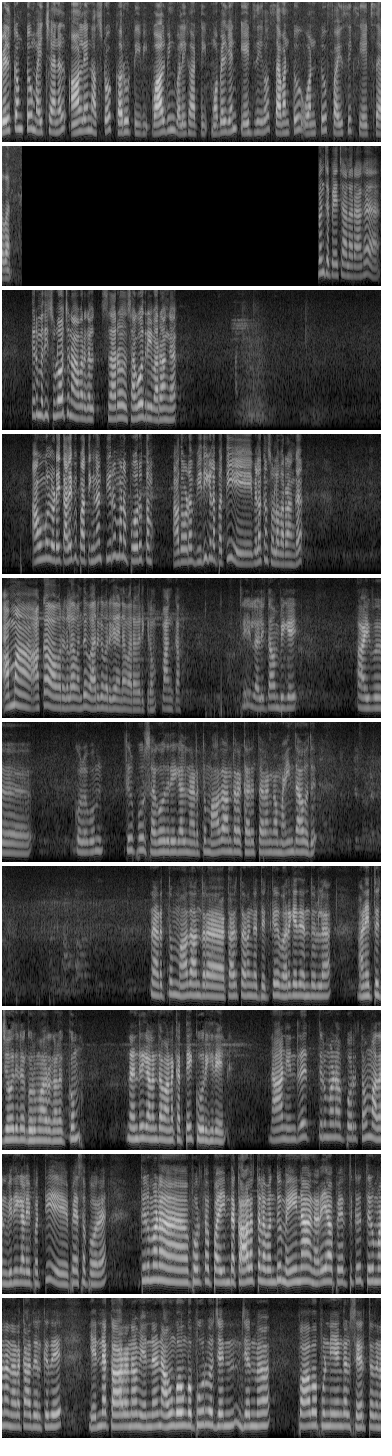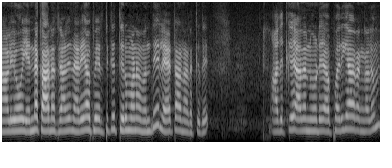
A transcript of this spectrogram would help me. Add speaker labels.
Speaker 1: Welcome to my channel online astro Karur TV வாழ்வின் வழிகாட்டி mobile எண் eight zero seven two one two five six eight seven
Speaker 2: பிரபஞ்ச பேச்சாளராக திருமதி சுலோச்சனா அவர்கள் சரோ சகோதரி வராங்க. அவங்களுடைய தலைப்பு பார்த்தீங்கன்னா திருமண பொருத்தம் அதோட விதிகளை பற்றி விளக்கம் சொல்ல வர்றாங்க. அம்மா அக்கா அவர்களை வந்து வருக வருக என வரவேற்கிறோம். வாங்கக்கா.
Speaker 3: ஸ்ரீ லலிதாம்பிகை ஆய்வு குழுவும் திருப்பூர் சகோதரிகள் நடத்தும் மாதாந்திர கருத்தரங்கம் ஐந்தாவது நடத்தும் மாதாந்திர கருத்தரங்கத்திற்கு வருகை தந்துள்ள அனைத்து ஜோதிட குருமார்களுக்கும் நன்றி கலந்த வணக்கத்தை கூறுகிறேன். நான் இன்று திருமண பொருத்தம் அதன் விதிகளை பற்றி பேச போகிறேன் திருமண பொருத்த ப இந்த காலத்தில் வந்து மெயினாக நிறையா பேர்த்துக்கு திருமணம் நடக்காது இருக்குது. என்ன காரணம் என்னன்னு அவங்கவுங்க பூர்வ ஜென் ஜென்ம பாவ புண்ணியங்கள் சேர்த்ததுனாலையோ என்ன காரணத்தினாலையோ நிறையா பேர்த்துக்கு திருமணம் வந்து லேட்டாக நடக்குது. அதுக்கு அதனுடைய பரிகாரங்களும்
